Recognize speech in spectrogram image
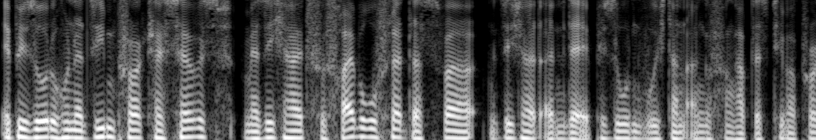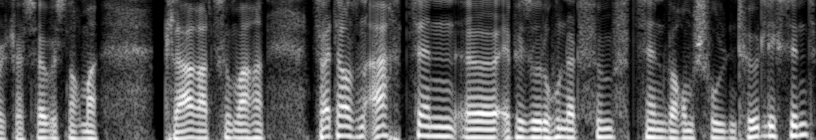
Episode 107, Productize Service, mehr Sicherheit für Freiberufler. Das war mit Sicherheit eine der Episoden, wo ich dann angefangen habe, das Thema Productize Service nochmal klarer zu machen. 2018, äh, Episode 115, warum Schulden tödlich sind.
